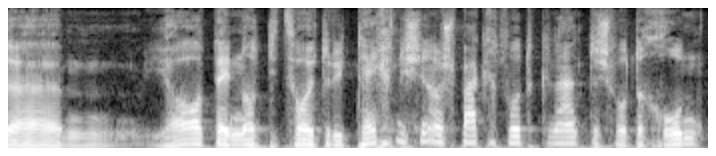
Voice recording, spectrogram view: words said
Ähm, ja, dann noch die zwei, drei technischen Aspekte, die du genannt hast, wo der Kunde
